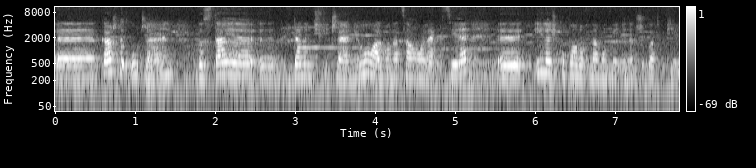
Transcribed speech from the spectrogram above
E, Każdy uczeń dostaje e, w danym ćwiczeniu albo na całą lekcję ileś kuponów na mówienie, na przykład 5.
